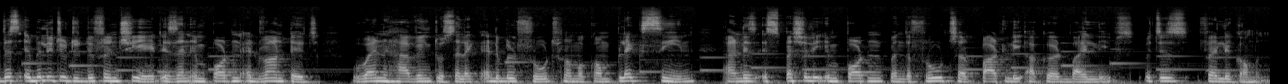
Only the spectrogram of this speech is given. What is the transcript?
This ability to differentiate is an important advantage when having to select edible fruits from a complex scene and is especially important when the fruits are partly occluded by leaves, which is fairly common.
